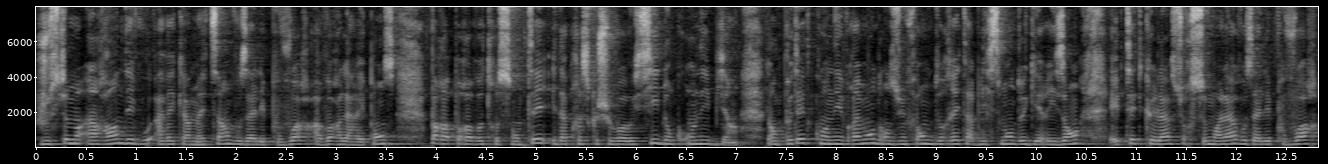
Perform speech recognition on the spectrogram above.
justement un rendez-vous avec un médecin, vous allez pouvoir avoir la réponse par rapport à votre santé. Et d'après ce que je vois aussi, donc on est bien. Donc peut-être qu'on est vraiment dans une forme de rétablissement, de guérison. Et peut-être que là, sur ce mois-là, vous allez pouvoir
